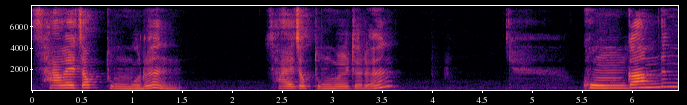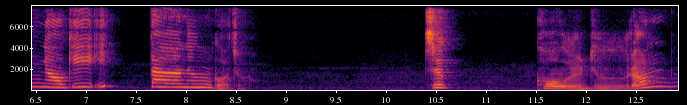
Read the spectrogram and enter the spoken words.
사회적 동물은 사회적 동물들은 공감 능력이 있다는 거죠. 즉 거울들은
